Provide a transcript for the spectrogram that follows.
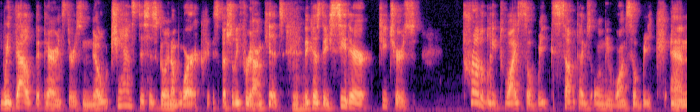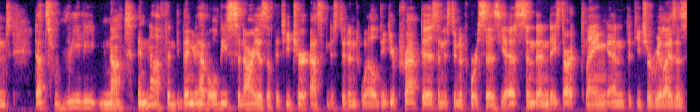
Without the parents, there's no chance this is going to work, especially for young kids, mm-hmm. because they see their teachers probably twice a week, sometimes only once a week. And that's really not enough. And then you have all these scenarios of the teacher asking the student, Well, did you practice? And the student, of course, says yes. And then they start playing, and the teacher realizes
